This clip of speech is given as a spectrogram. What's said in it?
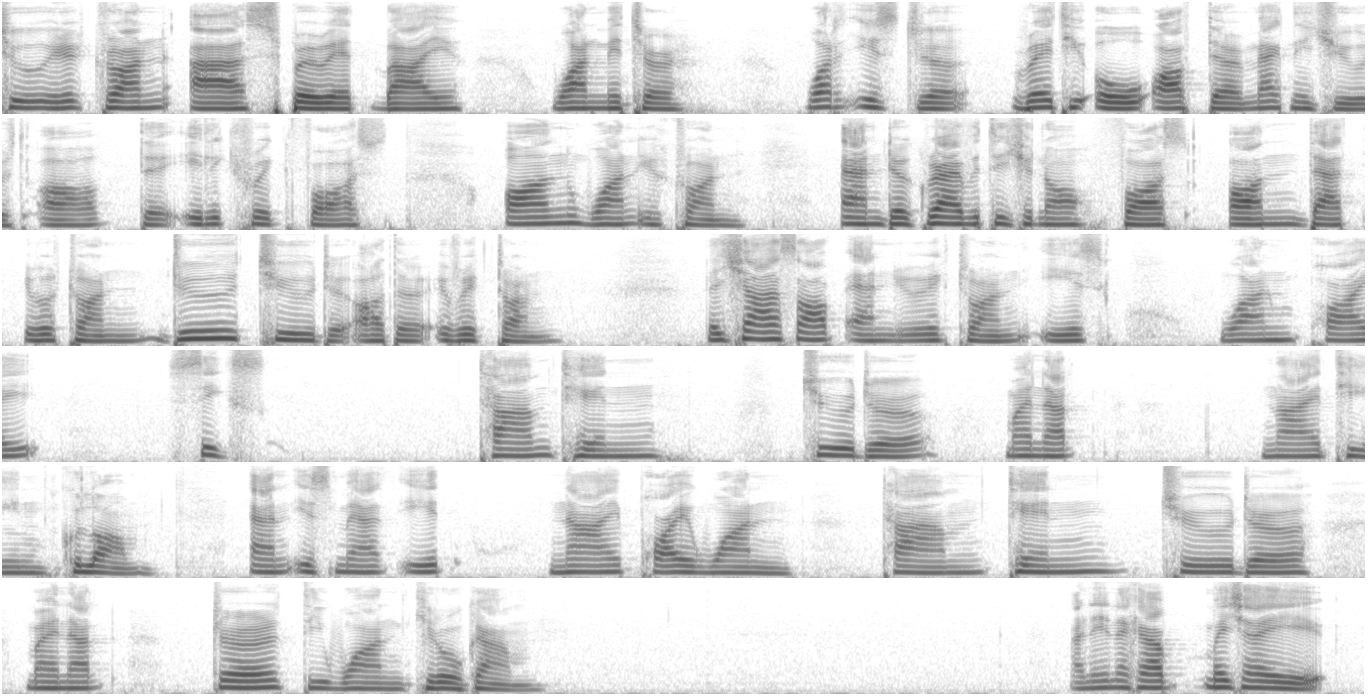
two electrons are separated by 1 meter. What is the ratio of the magnitude of the electric force on one electron and the gravitational force on that electron due to the other electron? The charge of an electron is 1.6 times 10 to the minus 19 coulomb and its mass is 9.1 times 10 to the minus 31กิโลกรัมอันนี้นะครับไม่ใช่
